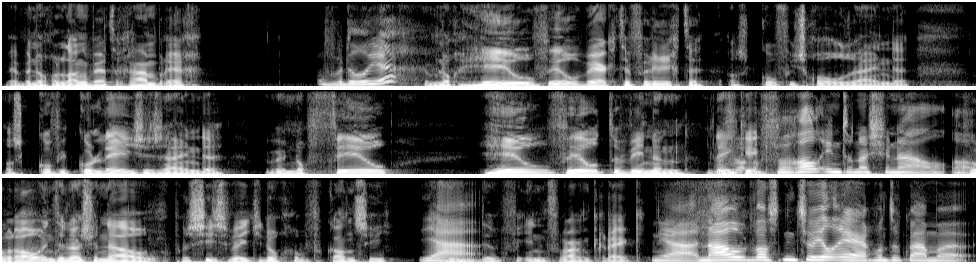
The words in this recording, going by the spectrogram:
We hebben nog een lange weg te gaan, Brecht. Of bedoel je? We hebben nog heel veel werk te verrichten als koffieschool zijnde, als koffiecollege zijnde. We hebben nog veel, heel veel te winnen, denk Vo- ik. Vooral internationaal. Vooral internationaal, precies. Weet je nog, op vakantie Ja, in, de, in Frankrijk. ja, nou, het was niet zo heel erg, want we kwamen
